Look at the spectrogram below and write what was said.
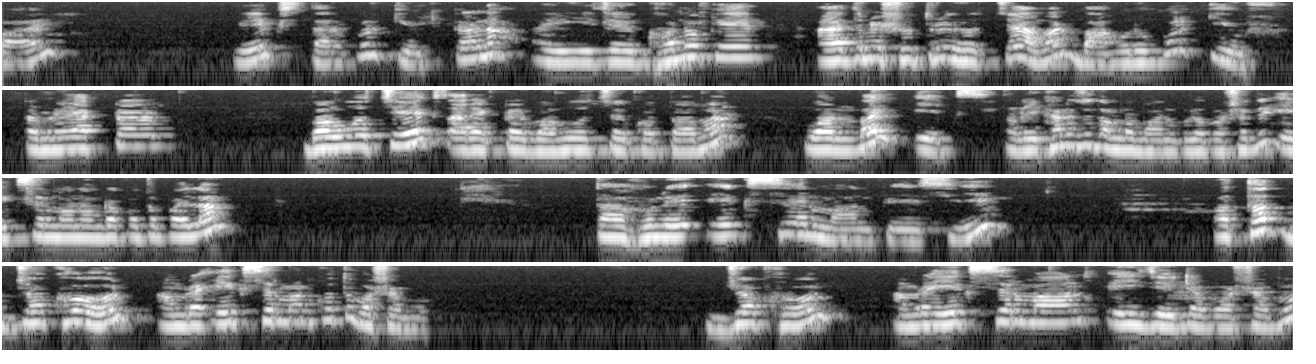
by x তারপর কিউব কারণ এই যে ঘনকের আয়তনের সূত্রই হচ্ছে আমার বাহুর উপর কিউব তার মানে একটার বাহু হচ্ছে এক্স আর একটার বাহু হচ্ছে কত আমার ওয়ান বাই এক্স। তাহলে এখানে যদি আমরা মানগুলো বসে দিই, এক্সের মান আমরা কত পাইলাম? তাহলে এক্সের মান পেয়েছি, অর্থাৎ যখন আমরা এক্সের মান কত বসাবো? যখন আমরা এক্সের মান এই যে এটা বসাবো,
